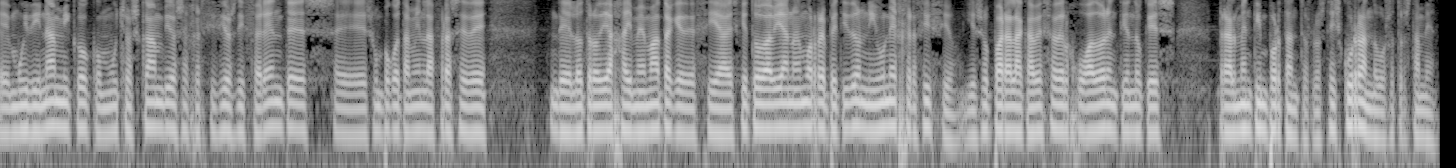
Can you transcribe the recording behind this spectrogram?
eh, muy dinámico, con muchos cambios, ejercicios diferentes. Eh, es un poco también la frase de, del otro día Jaime Mata que decía, es que todavía no hemos repetido ni un ejercicio. Y eso para la cabeza del jugador entiendo que es realmente importante. ¿Os lo estáis currando vosotros también?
